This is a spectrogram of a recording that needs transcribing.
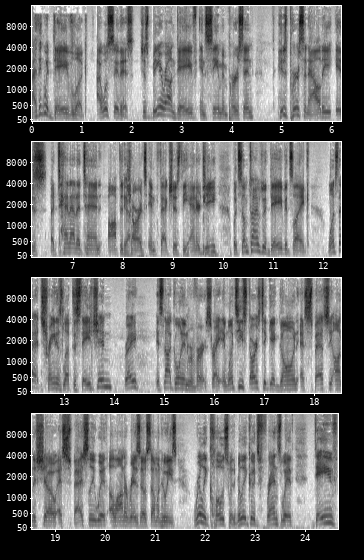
I think with Dave, look, I will say this: just being around Dave and seeing him in person, his personality is a 10 out of 10 off the yeah. charts infectious the energy. But sometimes with dave it's like once that train has left the station right it's not going in reverse right? And once he starts to get going especially on the show especially with alanna rizzo someone who he's really close with really good friends with dave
